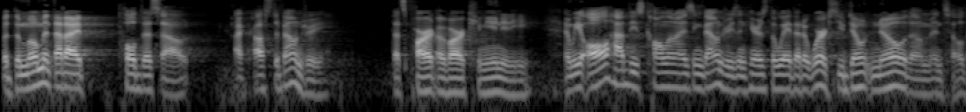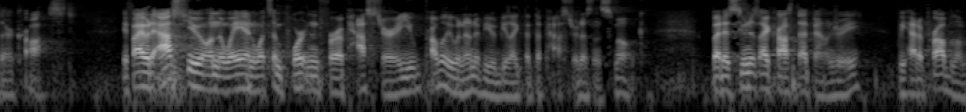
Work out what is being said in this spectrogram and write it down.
But the moment that I pulled this out, I crossed a boundary. That's part of our community. And we all have these colonizing boundaries, and here's the way that it works you don't know them until they're crossed. If I would ask you on the way in what's important for a pastor, you probably none of you would be like that the pastor doesn't smoke. But as soon as I crossed that boundary, we had a problem.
